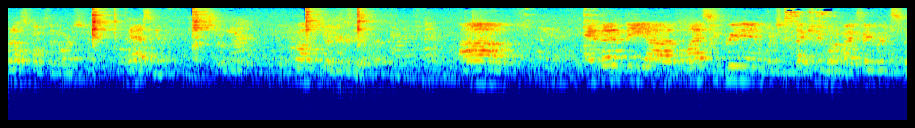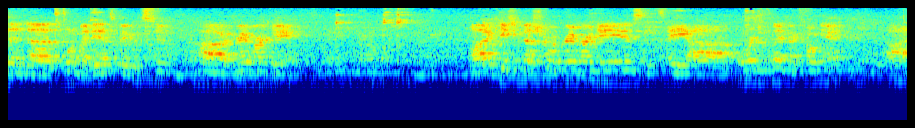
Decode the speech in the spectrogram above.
What else comes in orange juice? Potassium? Well, sugar too. Um, and then the, uh, the last ingredient, which is actually one of my favorites, and uh, it's one of my dad's favorites too, uh, Grand Marnier. Uh, in case you're not sure what Grand Marnier is, it's a uh, orange flavored cognac. Uh,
